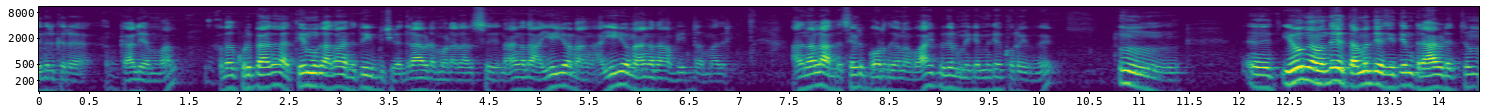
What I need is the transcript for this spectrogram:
எதிர்க்கிற காளியம்மாள் அதை குறிப்பாக திமுக தான் இதை தூக்கி பிடிச்சிக்க திராவிட மாடல் அரசு நாங்கள் தான் ஐயோ நாங்கள் ஐயோ நாங்கள் தான் அப்படின்ற மாதிரி. அதனால் அந்த சைடு போகிறதுக்கான வாய்ப்புகள் மிக மிக குறைவு. இவங்க வந்து தமிழ் தேசியத்தையும் திராவிடத்தும்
